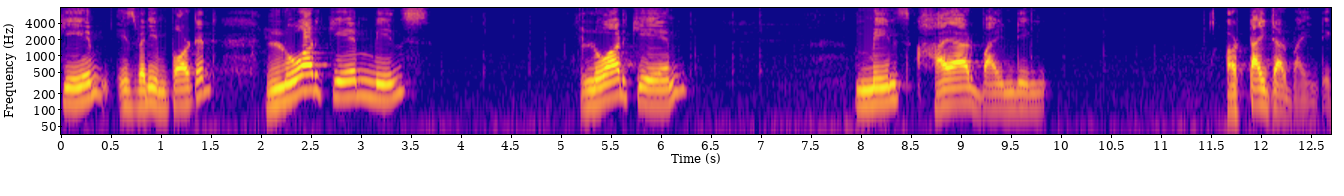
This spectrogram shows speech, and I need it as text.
Km is very important. Lower Km means lower Km means higher binding or tighter binding,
